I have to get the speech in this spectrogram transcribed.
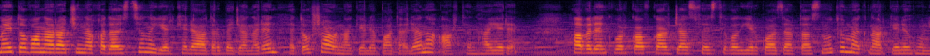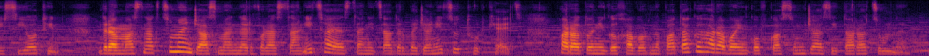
Մեյտովան առաջին նախադասությունը երգել է ադրբեջաներեն, հետո շարունակել է Բադալյանը արդեն արդեն հայերեն։ Հավելենք, որ Կավկաս ջազ ֆեստիվալ 2018-ը մեկնարկել է հունիսի 7-ին։ Դրա մասնակցում են ջազմեններ Վրաստանից, Հայաստանից, Ադրբեջանից ու Թուրքիայից։ Փառատոնի գլխավոր նպատակը հարավային Կովկասում ջազի տարածումն է։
